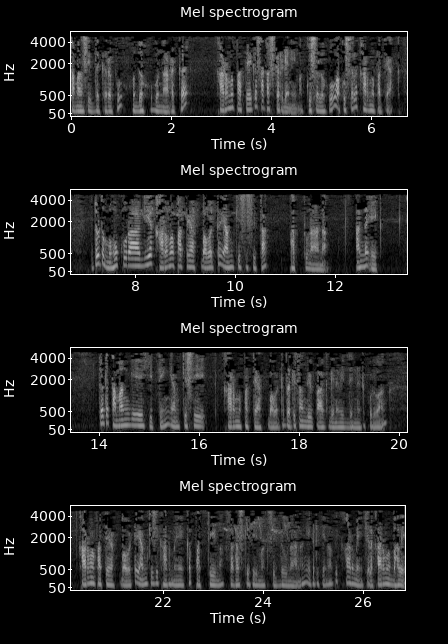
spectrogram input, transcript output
තමන් සිද්ධ කරපු හොඳ හෝ නරක කර්මපතයක සකස් කර ගැනීම. කුසල හෝ අකුසල කර්මපතයක්. එතකොට මොහු කුරා ගිය කර්මපතයක් බවට යම් කිසි සිතක් පත් වුණා නම් අන්න ඒක. එතකොට තමන්ගේ හිතින් යම් කිසි කර්මපතයක් බවට ප්‍රතිසන්දි විපාක ගෙන දෙන්නට පුළුවන්. කර්මපතයක් බවට යම්කිසි කර්මයක පත්වීමක් සකස් කිරීමක් සිද්ධ වුණා නම් ඒකට කියනවා අපි කර්මය කියලා. කර්ම භවය.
